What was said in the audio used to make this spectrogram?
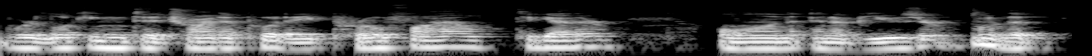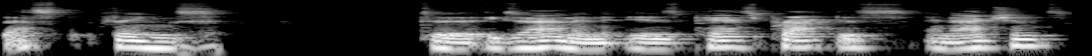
we're looking to try to put a profile together on an abuser, one of the best things to examine is past practice and actions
